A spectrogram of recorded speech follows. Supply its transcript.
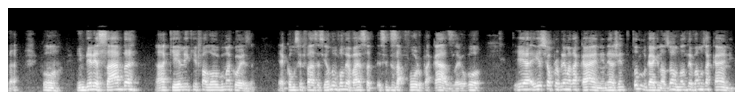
né? com, endereçada àquele que falou alguma coisa. É como se ele falasse assim: eu não vou levar essa, esse desaforo para casa, eu vou. E é, isso é o problema da carne, né? A gente, todo lugar que nós vamos, nós levamos a carne.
